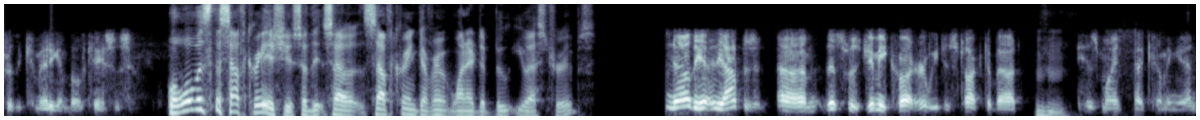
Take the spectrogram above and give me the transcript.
for the committee in both cases. Well, what was the South Korea issue? So, the so South Korean government wanted to boot U.S. troops. No, the the opposite. Um, this was Jimmy Carter. We just talked about mm-hmm. his mindset coming in.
